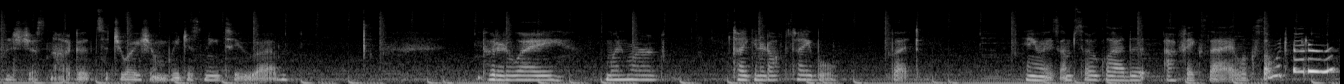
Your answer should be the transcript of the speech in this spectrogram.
And it's just not a good situation. We just need to um, put it away when we're taking it off the table. But anyways, I'm so glad that I fixed that. It looks so much better.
